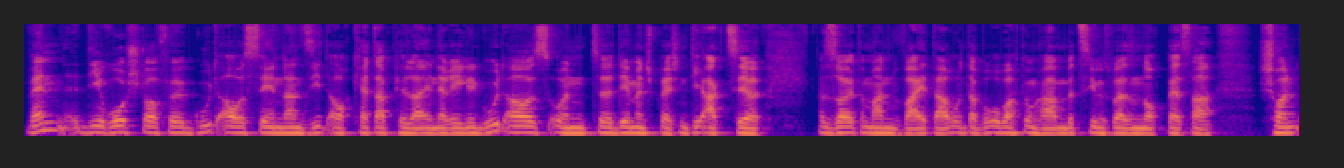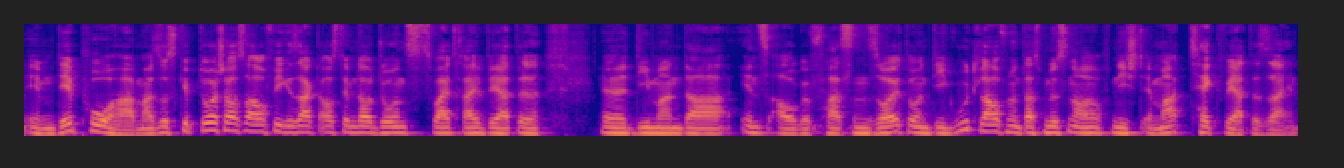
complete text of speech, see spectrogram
wenn die Rohstoffe gut aussehen, dann sieht auch Caterpillar in der Regel gut aus und äh, dementsprechend die Aktie sollte man weiter unter Beobachtung haben, beziehungsweise noch besser schon im Depot haben. Also es gibt durchaus auch, wie gesagt, aus dem Dow Jones zwei, drei Werte, äh, die man da ins Auge fassen sollte und die gut laufen und das müssen auch nicht immer Tech-Werte sein.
